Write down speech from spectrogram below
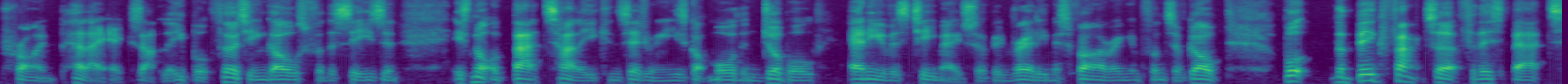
prime Pele exactly, but 13 goals for the season is not a bad tally considering he's got more than double any of his teammates who have been really misfiring in front of goal. But the big factor for this bet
